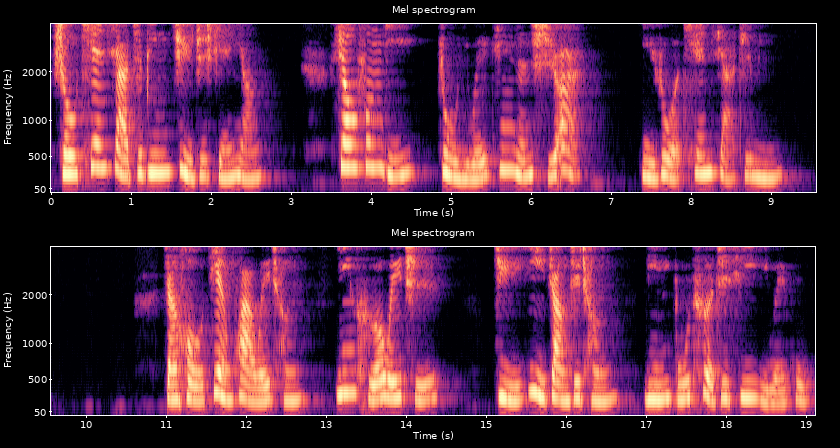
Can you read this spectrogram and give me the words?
收天下之兵，拒之咸阳。萧封狄，铸以为今人十二，以弱天下之民。然后建化为城，因河为池。举亿丈之城，临不测之溪以为固。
